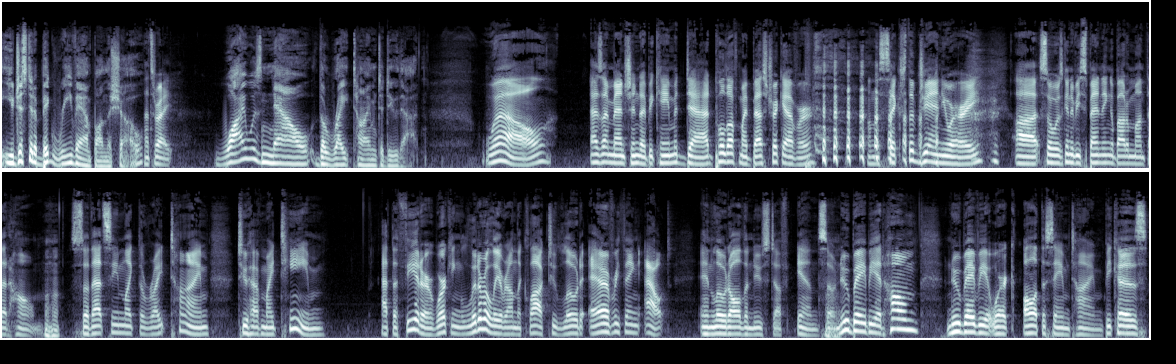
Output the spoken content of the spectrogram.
You just did a big revamp on the show. That's right. Why was now the right time to do that? Well, as I mentioned, I became a dad, pulled off my best trick ever on the 6th of January. Uh, so I was going to be spending about a month at home. So that seemed like the right time to have my team at the theater working literally around the clock to load everything out and load all the new stuff in. So, uh-huh. new baby at home, new baby at work, all at the same time. Because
